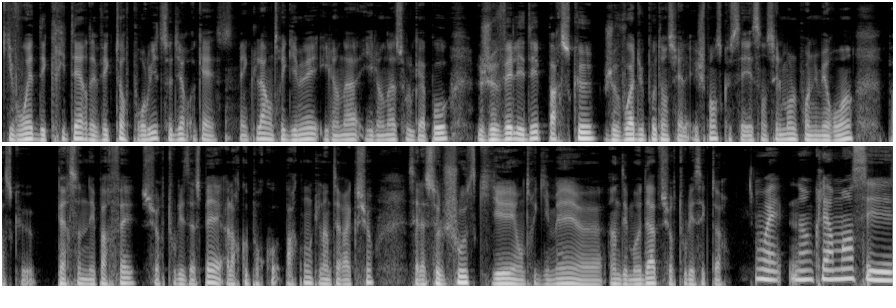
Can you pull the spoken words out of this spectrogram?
qui vont être des critères, des vecteurs pour lui de se dire, ok, ce mec-là, entre guillemets, il en, a, il en a sous le capot, je vais l'aider parce que je vois du potentiel. Et je pense que c'est essentiellement le point numéro un, parce que personne n'est parfait sur tous les aspects, alors que par contre, l'interaction, c'est la seule chose qui est, entre guillemets, euh, indémodable sur tous les secteurs. Ouais, non, clairement, c'est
